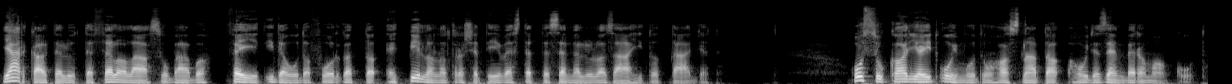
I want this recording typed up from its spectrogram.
Járkált előtte fel alá a szobába, fejét ide-oda forgatta, egy pillanatra se tévesztette szem elől az áhított tárgyat. Hosszú karjait oly módon használta, ahogy az ember a mankót.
